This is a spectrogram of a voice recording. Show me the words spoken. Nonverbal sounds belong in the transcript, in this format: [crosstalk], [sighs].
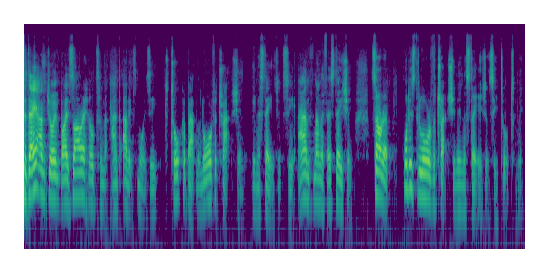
Today, I'm joined by Zara Hilton and Alex Moisii to talk about the law of attraction in estate agency and manifestation. Zara, what is the law of attraction in estate agency? Talk to me.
